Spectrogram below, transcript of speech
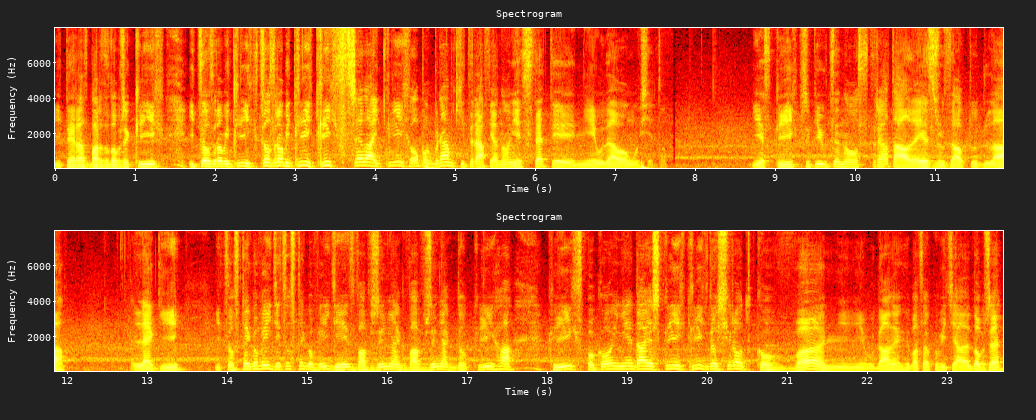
I teraz bardzo dobrze Klich. I co zrobi Klich? Co zrobi Klich? Klich strzela i Klich obok bramki trafia. No niestety nie udało mu się to. Jest Klich przy piłce, no strata, ale jest rzut z autu dla Legii. I co z tego wyjdzie? Co z tego wyjdzie? Jest Wawrzyniak, Wawrzyniak do Klicha. Klich spokojnie, dajesz Klich, Klich do środkowania. Nieudane chyba całkowicie, ale dobrze.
